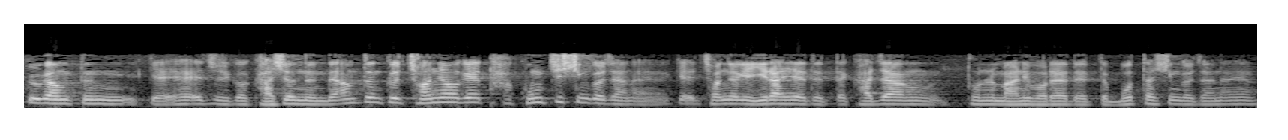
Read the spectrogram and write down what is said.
그거 아무튼 이렇게 해주고 가셨는데 아무튼 그 저녁에 다 공치신 거잖아요. 저녁에 일하셔야 될 때 가장 돈을 많이 벌어야 될 때 못 하신 거잖아요.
